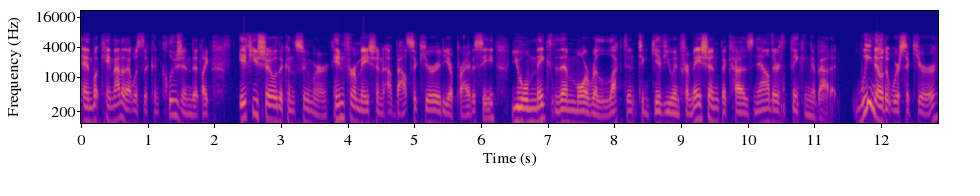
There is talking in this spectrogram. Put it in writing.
And what came out of that was the conclusion that, like, if you show the consumer information about security or privacy, you will make them more reluctant to give you information because now they're thinking about it. We know that we're secure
